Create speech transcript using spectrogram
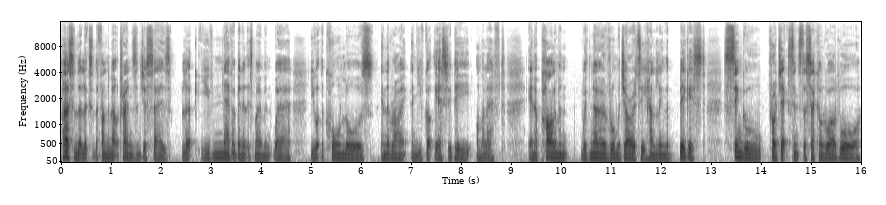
person that looks at the fundamental trends and just says, "Look, you've never been at this moment where you've got the Corn Laws in the right and you've got the SDP on the left in a parliament." With no overall majority handling the biggest single project since the Second World War,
